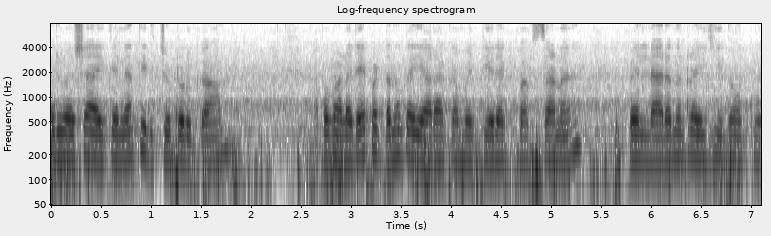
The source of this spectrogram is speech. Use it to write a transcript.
ഒരു വശം ആയിക്കഴിഞ്ഞാൽ തിരിച്ചിട്ട് കൊടുക്കാം. അപ്പോൾ വളരെ പെട്ടെന്ന് തയ്യാറാക്കാൻ പറ്റിയ ഒരു എഗ് പഫ്സാണ്. അപ്പോൾ എല്ലാവരും ഒന്ന് ട്രൈ ചെയ്ത് നോക്കൂ.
